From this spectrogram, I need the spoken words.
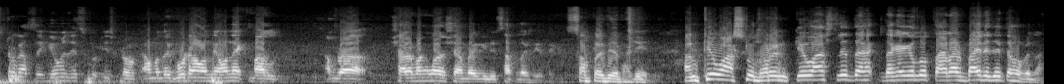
স্টক আছে হিউজ স্টক আমাদের গোডাউনে অনেক মাল আমরা সারা বাংলাদেশে আমরা এগুলি সাপ্লাই দিয়ে থাকি। সাপ্লাই দিয়ে থাকি। আর কেউ আসলো ধরেন কেউ আসলে দেখা- গেল তার আর বাইরে যেতে হবে না।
